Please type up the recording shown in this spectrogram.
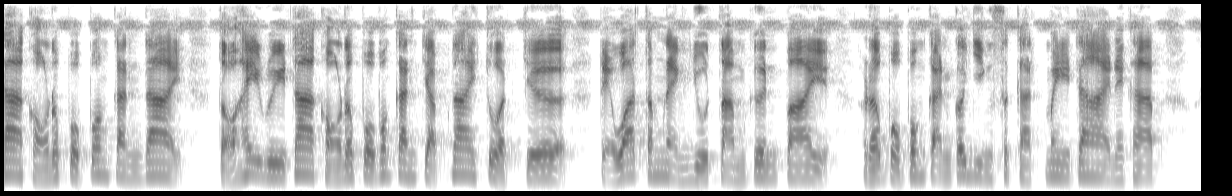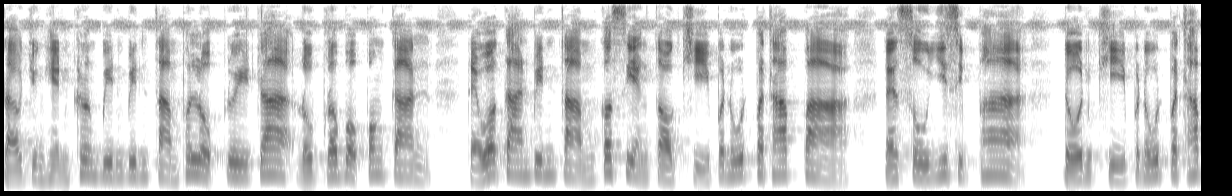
ดาร์ของระบบป้องกันได้ ต่อให้เรดาร์ของระบบป้องกันจับได้ตรวจเจอ แต่ว่าตำแหน่งอยู่ต่ำเกินไป ระบบป้องกันก็ยิงสกัดไม่ได้นะครับ เราจึงเห็นเครื่องบินบินต่ำเพื่อหลบเรดาร์หลบระบบป้องกัน แต่ว่าการบินต่ำก็เสี่ยงต่อขีปนาวุธประทับป่า และซู 25 โดนขี่ปนาวุธประทับ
